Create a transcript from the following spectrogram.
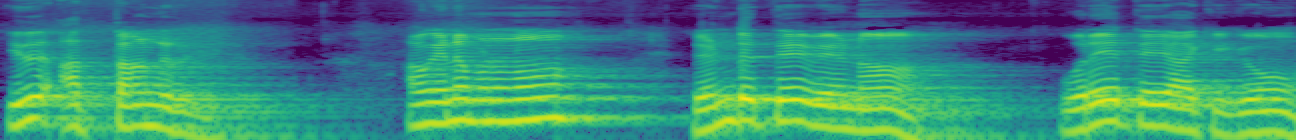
இது அத்தான்னு இருக்குது அவங்க என்ன பண்ணணும்? ரெண்டு தே வேணாம். ஒரே தேயாக்கிக்கும்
